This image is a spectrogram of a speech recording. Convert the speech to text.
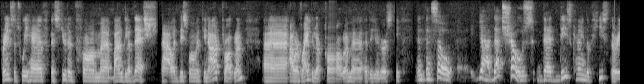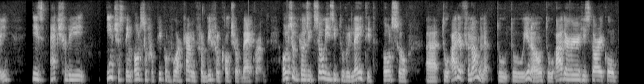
for instance, we have a student from uh, Bangladesh now at this moment in our program, uh, our regular program uh, at the university. And, and so, yeah, that shows that this kind of history is actually interesting also for people who are coming from different cultural background also because it's so easy to relate it also uh, to other phenomena, to, to, you know, to other historical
